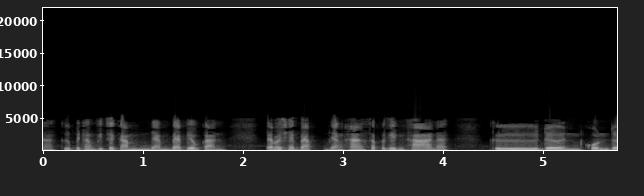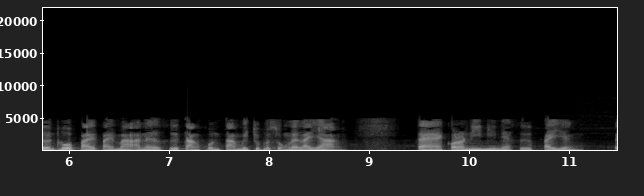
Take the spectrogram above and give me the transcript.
นะคือไปทำกิจกรรมอย่างแบบเดียวกัน แต่ไม่ใช่แบบอย่างห้างสรรพสินค้านะ คือเดินคนเดินทั่วไปไปมาอันนั้นก็คือต่างคนต่างมีจุดประสงค์หลาย ๆ อย่าง แต่กรณีนี้เนี่ยคือไปอย่างไป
